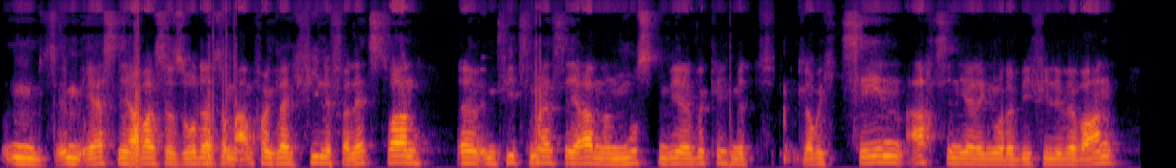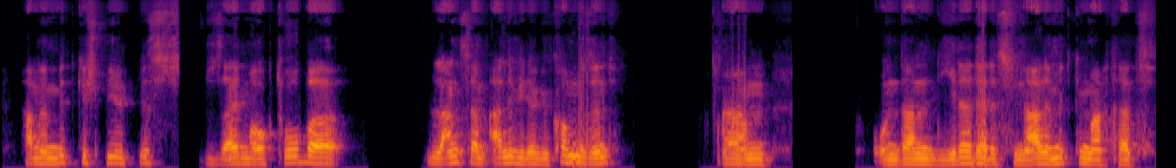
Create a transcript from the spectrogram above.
im, Im ersten Jahr war es ja so, dass am Anfang gleich viele verletzt waren äh, im Vizemeisterjahr. Und dann mussten wir wirklich mit, glaube ich, 10, 18-Jährigen oder wie viele wir waren, haben wir mitgespielt, bis seit dem Oktober langsam alle wieder gekommen sind. Ähm, und dann jeder, der das Finale mitgemacht hat,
